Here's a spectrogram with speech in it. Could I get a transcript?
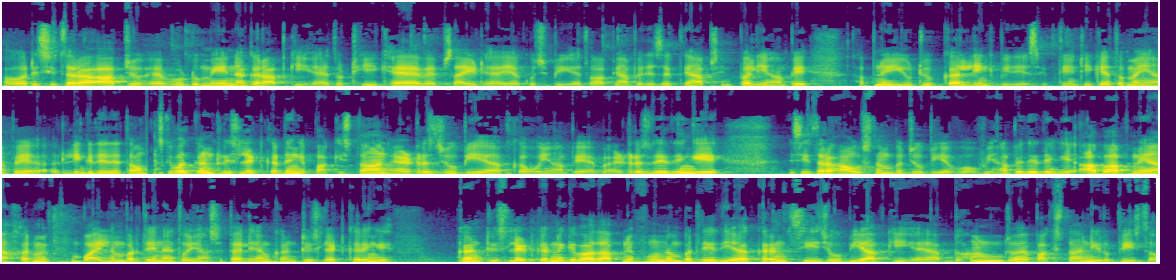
और इसी तरह आप जो है वो डोमेन अगर आपकी है तो ठीक है वेबसाइट है या कुछ भी है तो आप यहाँ पे दे सकते हैं। आप सिंपल यहाँ पे अपने यूट्यूब का लिंक भी दे सकते हैं, ठीक है? तो मैं यहाँ पे लिंक दे देता हूँ। उसके बाद कंट्री सेलेक्ट कर देंगे। पाकिस्तान एड्रेस जो भी है आपका वो यहाँ पे एड्रेस दे देंगे। इसी तरह हाउस नंबर जो भी है वो आप यहाँ पे दे देंगे। अब आपने आखिर में मोबाइल नंबर देना है तो यहाँ से पहले हम कंट्री सेलेक्ट करेंगे। कंट्री सेलेक्ट करने के बाद आपने फ़ोन नंबर दे दिया करेंसी जो भी आपकी है, आप हम जो है पाकिस्तानी रुपीज़ तो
